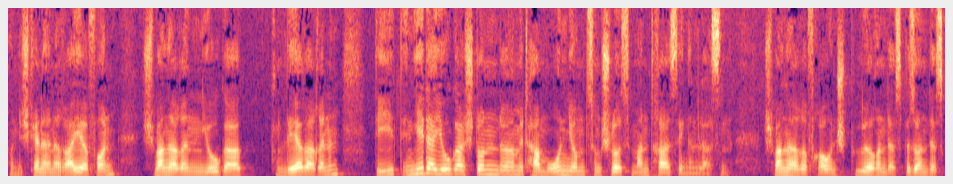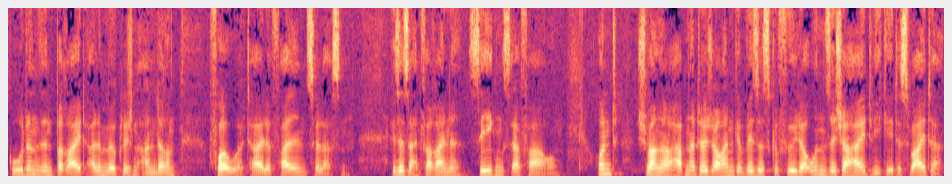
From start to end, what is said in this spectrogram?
Und ich kenne eine Reihe von schwangeren Yoga-Lehrerinnen, die in jeder Yogastunde mit Harmonium zum Schluss Mantra singen lassen. Schwangere Frauen spüren das besonders gut und sind bereit, alle möglichen anderen Vorurteile fallen zu lassen. Es ist einfach eine Segenserfahrung. Und Schwangere haben natürlich auch ein gewisses Gefühl der Unsicherheit, wie geht es weiter.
